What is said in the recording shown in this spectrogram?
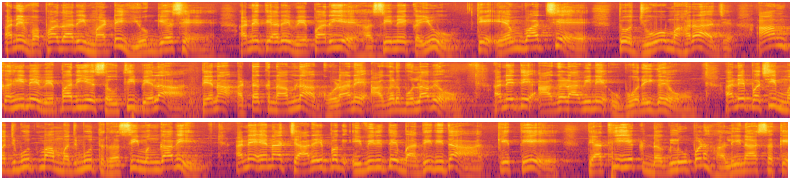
અને વફાદારી માટે યોગ્ય છે. અને ત્યારે વેપારીએ હસીને કહ્યું કે એમ વાત છે. તો જુઓ મહારાજ, આમ કહીને વેપારીએ સૌથી પહેલાં તેના અટક નામના ઘોડાને આગળ બોલાવ્યો અને તે આગળ આવીને ઊભો રહી ગયો અને પછી મજબૂતમાં મજબૂત રસી મંગાવી અને એના ચારેય પગ એવી રીતે બાંધી દીધા કે તે ત્યાંથી એક ડગલું પણ હલી ના શકે.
